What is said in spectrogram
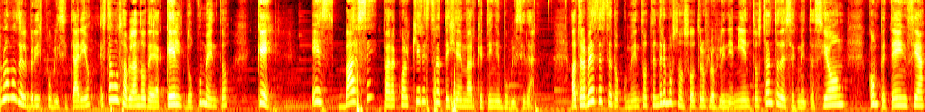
hablamos del brief publicitario, estamos hablando de aquel documento que es base para cualquier estrategia de marketing en publicidad. A través de este documento tendremos nosotros los lineamientos tanto de segmentación, competencia,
